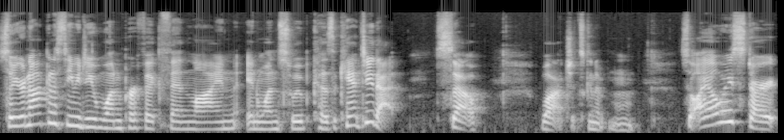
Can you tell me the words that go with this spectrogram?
So you're not going to see me do one perfect thin line in one swoop because I can't do that. So Watch, it's gonna. Mm. So I always start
